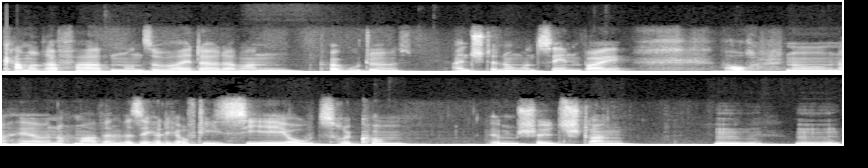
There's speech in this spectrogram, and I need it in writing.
Kamerafahrten und so weiter, da waren ein paar gute Einstellungen und Szenen bei. Auch ne, nachher nochmal, wenn wir sicherlich auf die CEO zurückkommen, im Schildstrang, Mhm. Mhm.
